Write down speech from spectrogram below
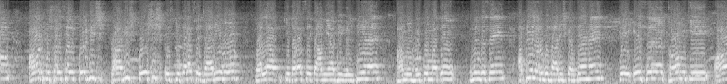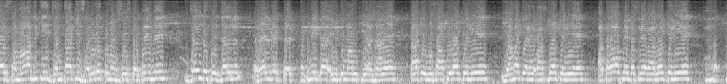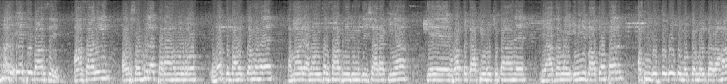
اور مسلسل کوشش، کاوش، کوشش اس کی طرف سے جاری ہو تو اللہ کی طرف سے کامیابی ملتی ہے۔ ہم حکومت ہند سے اپیل اور گزارش کرتے ہیں کہ اس قوم کی اور سماج کی، جنتا کی ضرورت کو محسوس کرتے ہوئے جلد سے جلد ریلوے پٹری کا اہتمام کیا جائے تاکہ مسافروں کے لیے، یہاں کے رہواسیوں کے لیے اطراف میں بسنے والوں کے لیے ہر اعتبار سے آسانی اور سہولت فراہم ہو۔ وقت بہت کم ہے۔ ہمارے اناؤنسر صاحب نے بھی مجھے اشارہ کیا کہ وقت کافی ہو چکا ہے۔ لہٰذا میں انہی باتوں پر اپنی گفتگو کو مکمل کر رہا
